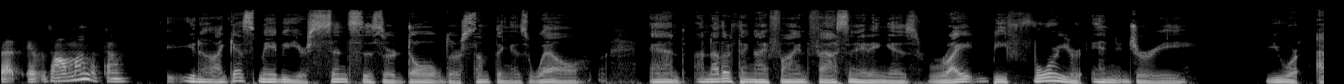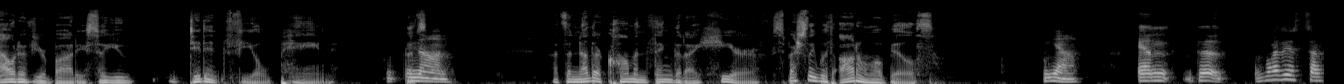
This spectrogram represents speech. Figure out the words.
But it was all monotone you know, I guess maybe your senses are dulled or something as well. And another thing I find fascinating is right before your injury, you were out of your body, so you didn't feel pain. That's, None. That's another common thing that I hear, especially with automobiles. Yeah. And the what is so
